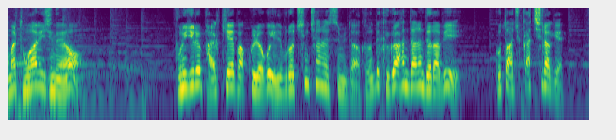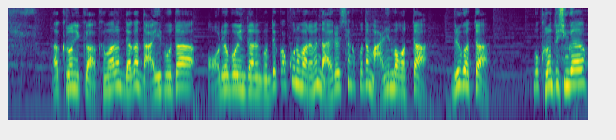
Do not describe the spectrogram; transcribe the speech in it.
정말 동안이시네요. 분위기를 밝게 바꾸려고 일부러 칭찬을 했습니다. 그런데 그가 한다는 대답이 그것도 아주 까칠하게 아 그러니까 그 말은 내가 나이보다 어려 보인다는 건데 거꾸로 말하면 나이를 생각보다 많이 먹었다 늙었다 뭐 그런 뜻인가요?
